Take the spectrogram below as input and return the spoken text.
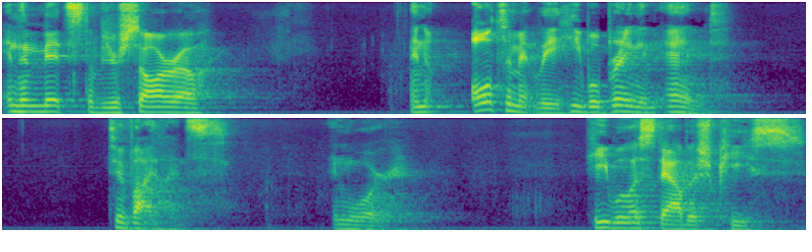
in the midst of your sorrow. And ultimately, He will bring an end to violence and war. He will establish peace.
